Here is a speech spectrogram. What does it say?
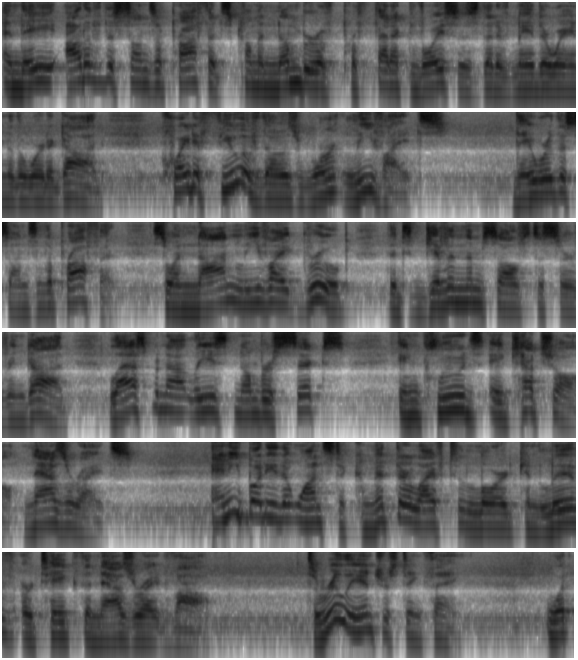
and they, out of the sons of prophets, come a number of prophetic voices that have made their way into the Word of God. Quite a few of those weren't Levites, they were the sons of the prophet. So, a non Levite group that's given themselves to serving God. Last but not least, number six includes a catch all Nazarites. Anybody that wants to commit their life to the Lord can live or take the Nazarite vow. It's a really interesting thing. What,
